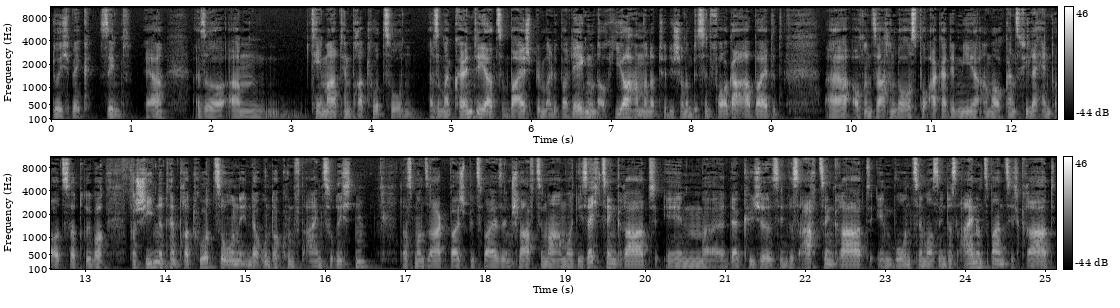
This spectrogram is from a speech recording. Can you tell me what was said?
durchweg sind. Ja, also ähm, Thema Temperaturzonen. Also man könnte ja zum Beispiel mal überlegen, und auch hier haben wir natürlich schon ein bisschen vorgearbeitet, äh, auch in Sachen Lohospo Akademie haben wir auch ganz viele Handouts darüber, verschiedene Temperaturzonen in der Unterkunft einzurichten. Dass man sagt, beispielsweise im Schlafzimmer haben wir die 16 Grad, in äh, der Küche sind es 18 Grad, im Wohnzimmer sind es 21 Grad.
